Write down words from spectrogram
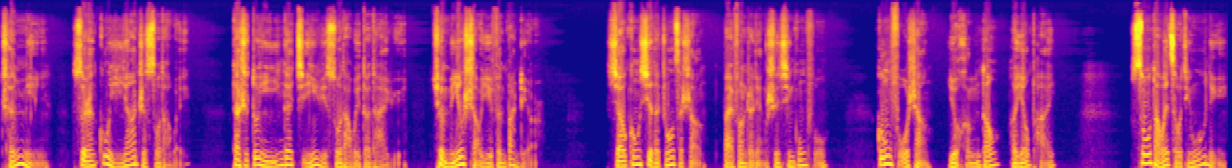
陈敏虽然故意压制苏大伟，但是对于应该给予苏大伟的待遇，却没有少一分半点儿。小公蟹的桌子上摆放着两身新工服，工服上有横刀和腰牌。苏大伟走进屋里，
